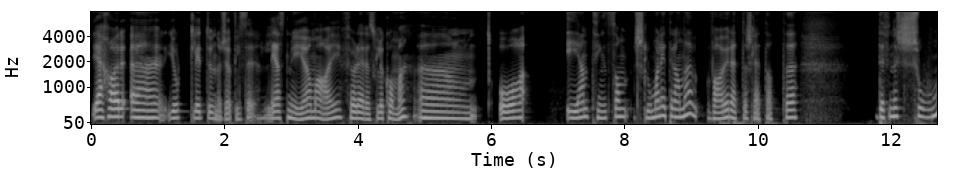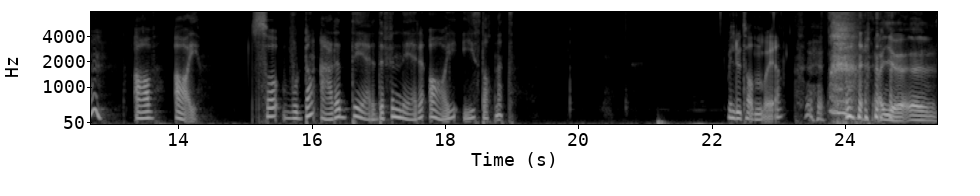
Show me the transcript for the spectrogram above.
Jeg har eh, gjort litt undersøkelser, lest mye om AI før dere skulle komme. Eh, og én ting som slo meg litt, grann, var jo rett og slett at eh, definisjonen av AI Så hvordan er det dere definerer AI i Statnett? Vil du ta den, Boje? Ja, eh,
